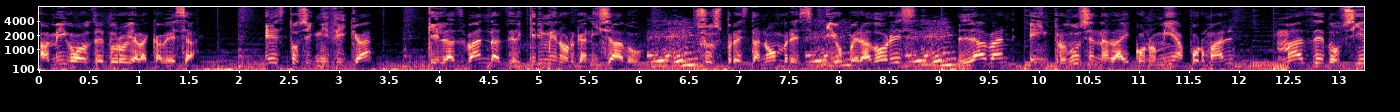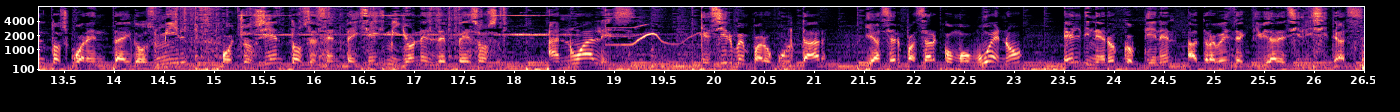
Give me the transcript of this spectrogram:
amigos de Duro y a la Cabeza, esto significa que las bandas del crimen organizado, sus prestanombres y operadores lavan e introducen a la economía formal más de 242.866 millones de pesos anuales que sirven para ocultar y hacer pasar como bueno el dinero que obtienen a través de actividades ilícitas.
